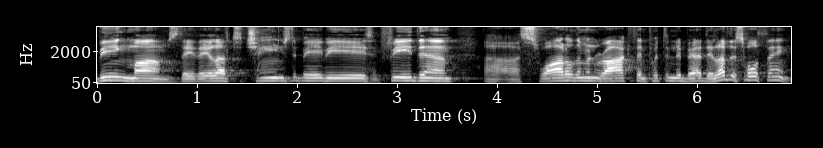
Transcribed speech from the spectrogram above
being moms. They, they love to change the babies and feed them, uh, uh swaddle them and rock them, put them to bed. They love this whole thing.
